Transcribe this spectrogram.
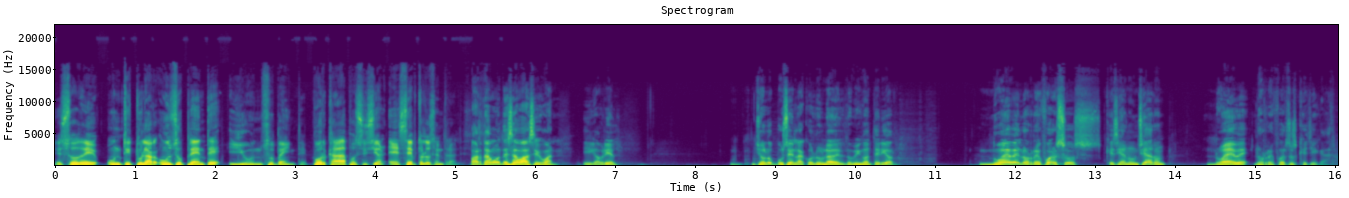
Eso de un titular, un suplente y un sub-20 por cada posición, excepto los centrales. Partamos de esa base, Juan y Gabriel. Yo lo puse en la columna del domingo anterior. Nueve los refuerzos que se anunciaron, nueve los refuerzos que llegaron.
